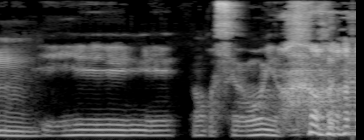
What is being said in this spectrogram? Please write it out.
うんえ。えなんかすごいな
